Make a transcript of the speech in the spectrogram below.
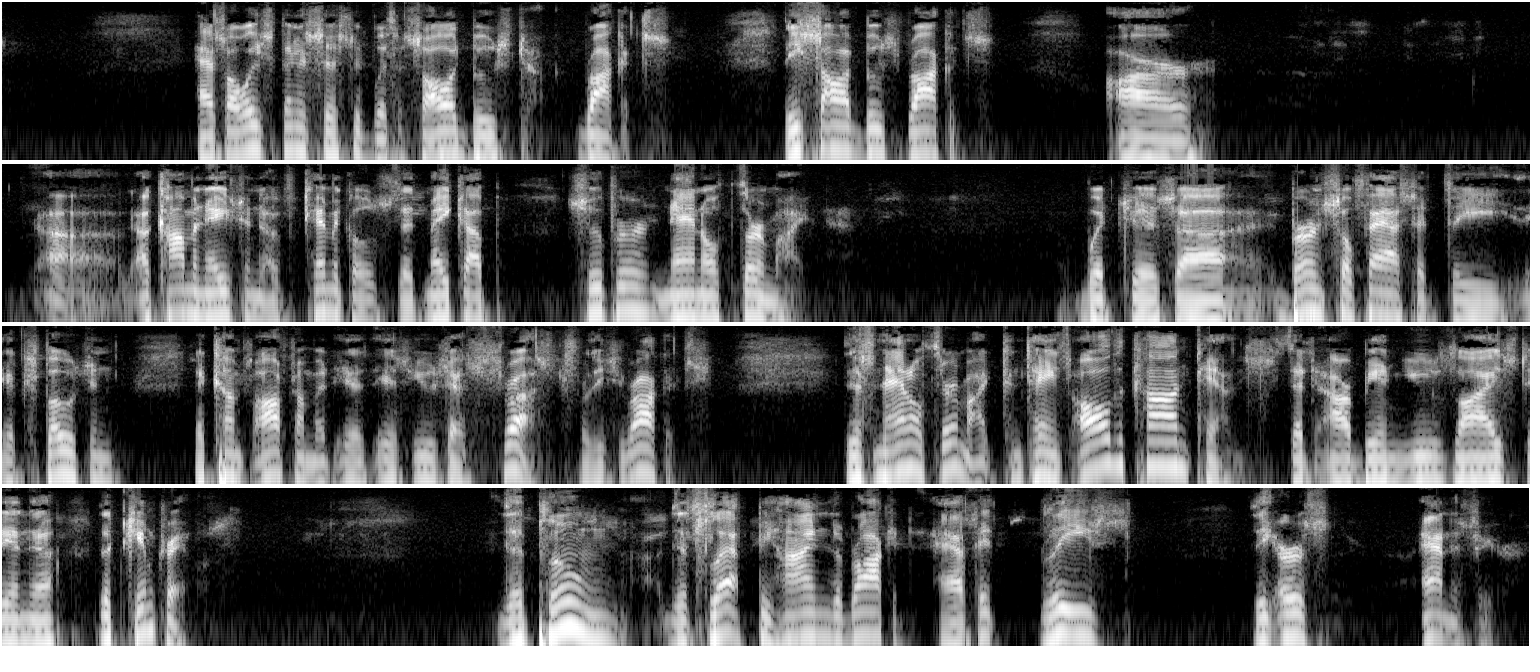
has always been assisted with solid boost rockets. These solid boost rockets are uh, a combination of chemicals that make up super nanothermite, which is uh, burns so fast that the explosion that comes off from it is, is used as thrust for these rockets. This nanothermite contains all the contents that are being utilized in the, the chemtrails. The plume that's left behind the rocket as it leaves the Earth's atmosphere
